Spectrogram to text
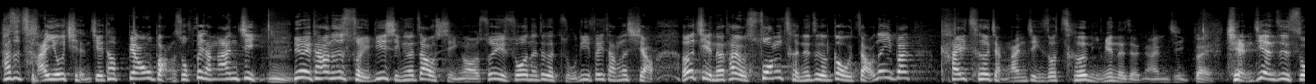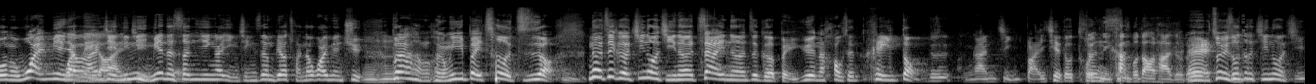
它是柴油潜舰，它标榜说非常安静，嗯，因为它呢是水滴型的造型哦，所以说呢这个阻力非常的小，而且呢它有双层的这个构造。那一般开车讲安静，说车里面的人安静，对，潜舰是说呢外面要安静。你里面的声音啊，引擎声不要传到外面去，不然很很容易被撤资哦。那这个基诺吉呢，在呢这个北约呢，号称黑洞，就是很安静，把一切都吞。你看不到它，对不对？哎，所以说这个基诺吉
